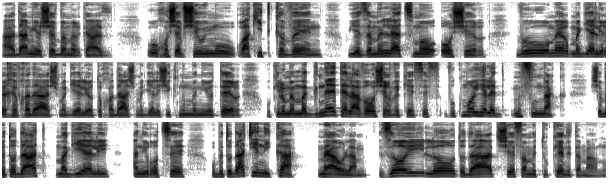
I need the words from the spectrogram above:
האדם יושב במרכז, הוא חושב שאם הוא רק יתכוון, הוא יזמן לעצמו אושר, והוא אומר, מגיע לי רכב חדש, מגיע לי אוטו חדש, מגיע לי שיקנו ממני יותר, הוא כאילו ממגנט אליו אושר וכסף, והוא כמו ילד מפונק, שבתודעת מגיע לי, אני רוצה, הוא בתודעת יניקה מהעולם. זוהי לא תודעת שפע מתוקנת, אמרנו.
